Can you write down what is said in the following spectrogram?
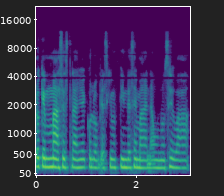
Lo que más extraño de Colombia es que un fin de semana uno se va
